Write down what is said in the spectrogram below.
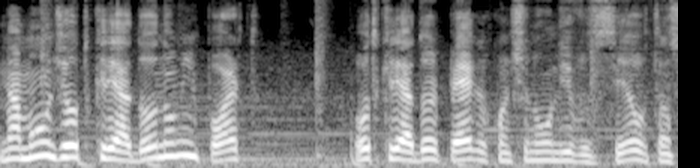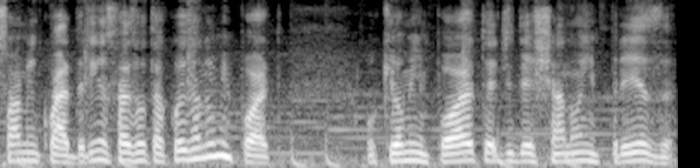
Na mão de outro criador não me importa. Outro criador pega, continua um livro seu, transforma em quadrinhos, faz outra coisa, não me importa. O que eu me importo é de deixar numa empresa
